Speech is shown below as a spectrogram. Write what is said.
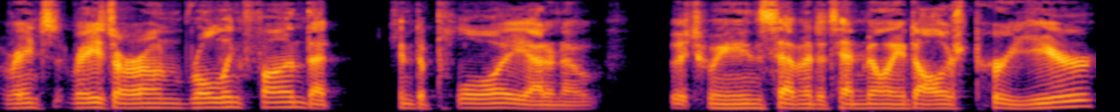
raised, raised our own rolling fund that can deploy. I don't know between seven to ten million dollars per year.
